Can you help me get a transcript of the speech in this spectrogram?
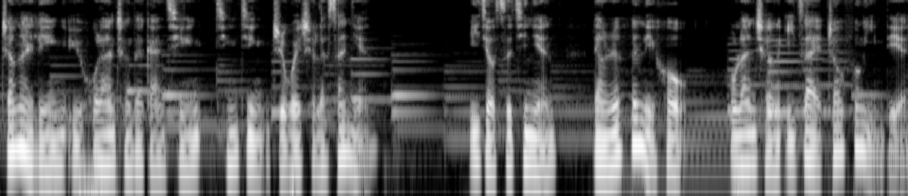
张爱玲与胡兰成的感情仅仅只维持了三年。一九四七年，两人分离后，胡兰成一再招蜂引蝶，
